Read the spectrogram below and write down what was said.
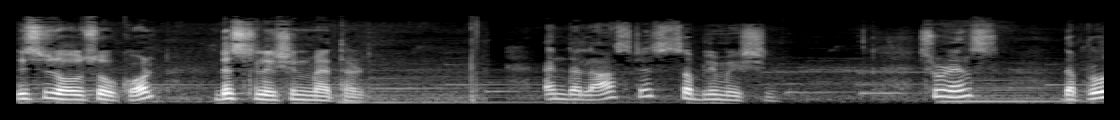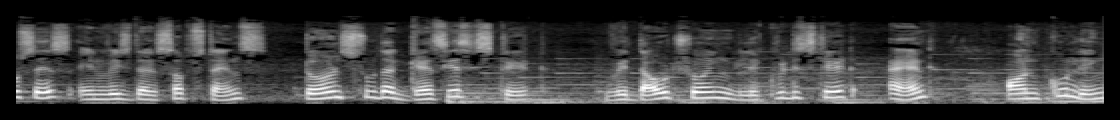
This is also called distillation method. And the last is sublimation. Students the process in which the substance turns to the gaseous state without showing liquid state and on cooling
